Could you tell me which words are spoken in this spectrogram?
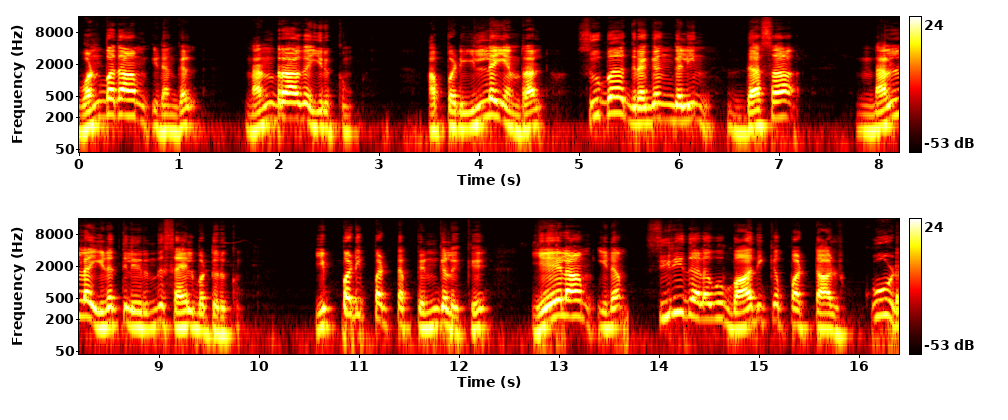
ஒன்பதாம் இடங்கள் நன்றாக இருக்கும். அப்படி இல்லை என்றால் சுப கிரகங்களின் தசா நல்ல இடத்திலிருந்து செயல்பட்டு இருக்கும் இப்படிப்பட்ட பெண்களுக்கு ஏழாம் இடம் சிறிதளவு பாதிக்கப்பட்டால் கூட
